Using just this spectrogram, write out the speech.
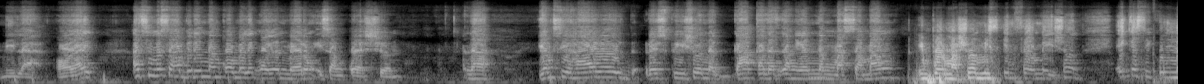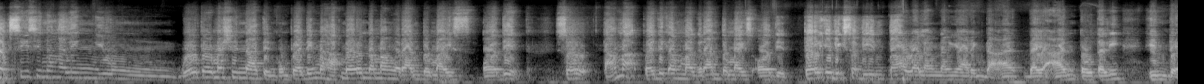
nila. Alright? At sinasabi rin ng Comelec ngayon, merong isang question na yung si Harold Respicio nagkakalat lang yan ng masamang impormasyon, misinformation. Eh kasi kung nagsisinungaling yung voter machine natin, kung pwedeng mahak, meron namang randomized audit. So, tama, pwede kang mag-randomize audit. Pero ibig sabihin ba walang nangyaring daan, dayaan? Totally, hindi.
